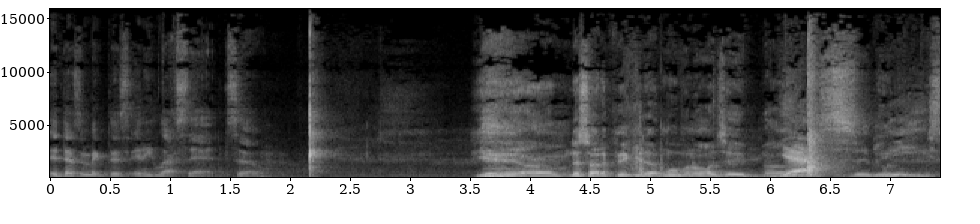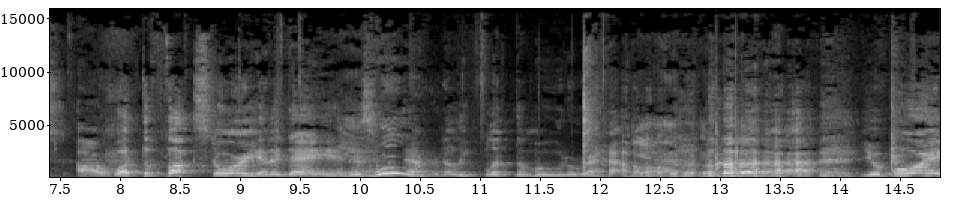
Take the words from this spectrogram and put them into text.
it doesn't make this any less sad. So Yeah, um, let's try to pick it up. Moving on, Jay. Um, Yes, JB. please. Our what the fuck story of the day, and this Yeah. will Woo! definitely flip the mood around. yeah, Your boy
